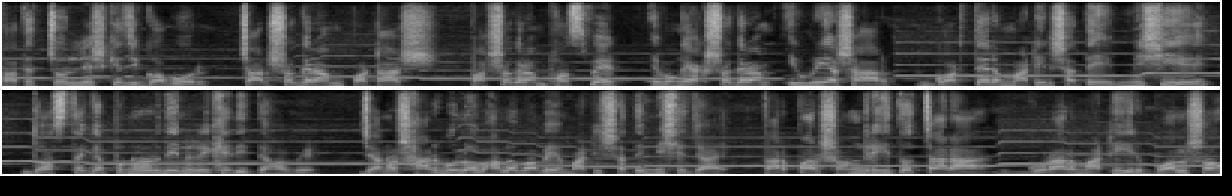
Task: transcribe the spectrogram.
তাতে চল্লিশ কেজি গোবর, চারশো গ্রাম পটাশ, পাঁচশো গ্রাম ফসফেট এবং একশো গ্রাম ইউরিয়া সার গর্তের মাটির সাথে মিশিয়ে দশ থেকে পনেরো দিন রেখে দিতে হবে। যেন সারগুলো ভালোভাবে মাটির সাথে মিশে যায়। তারপর সংগৃহীত চারা গোড়ার মাটির বলসহ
